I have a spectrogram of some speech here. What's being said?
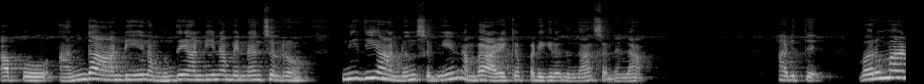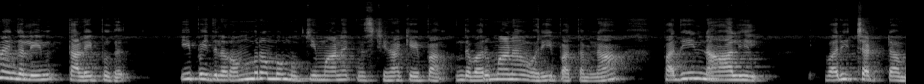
அப்போது அந்த ஆண்டையும் நம்ம முந்தைய ஆண்டையும் நம்ம என்னன்னு சொல்கிறோம் நிதி ஆண்டுன்னு சொல்லி நம்ம அழைக்கப்படுகிறதுன்னு தான் சொல்லலாம். அடுத்து வருமானங்களின் தலைப்புகள். இப்போ இதில் ரொம்ப ரொம்ப முக்கியமான கொஸ்டினாக கேட்பாங்க. இந்த வருமான வரி பார்த்தோம்னா பதினாலில் வரி சட்டம்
